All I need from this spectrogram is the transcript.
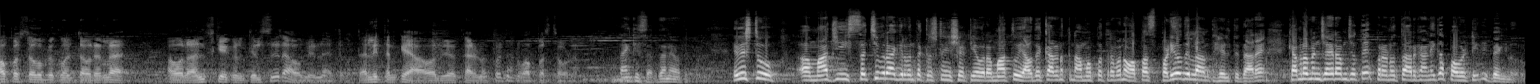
ವಾಪಸ್ ತಗೋಬೇಕು ಅಂತ ಅವರೆಲ್ಲ ಅವರ ಅನಿಸಿಕೆಗಳನ್ನು ತಿಳಿಸಿದ್ರೆ ಅವ್ರು ನಿರ್ಣಯ ತಗೋತಾರೆ. ಅಲ್ಲಿ ತನಕ ಯಾವುದೇ ಕಾರಣಕ್ಕೂ ನಾನು ವಾಪಸ್ ತಗೊಳ್ಳೋದು ಥ್ಯಾಂಕ್ ಯು ಸರ್ ಧನ್ಯವಾದಗಳು. ಇವಿಷ್ಟು ಮಾಜಿ ಸಚಿವರಾಗಿರುವಂತಹ ಕೃಷ್ಣ ಶೆಟ್ಟಿ ಅವರ ಮಾತು ಯಾವುದೇ ಕಾರಣಕ್ಕೂ ನಾಮಪತ್ರವನ್ನು ವಾಪಸ್ ಪಡೆಯೋದಿಲ್ಲ ಅಂತ ಹೇಳ್ತಿದ್ದಾರೆ. ಕ್ಯಾಮರಾಮನ್ ಜಯರಾಮ್ ಜೊತೆ ಪ್ರಣುತ ಆರ್ಗಾಣಿಗ ಪವರ್ ಟಿವಿ ಬೆಂಗಳೂರು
